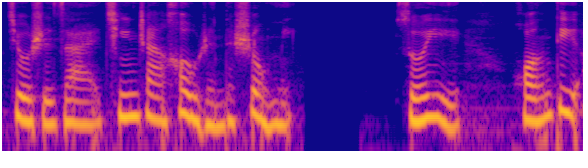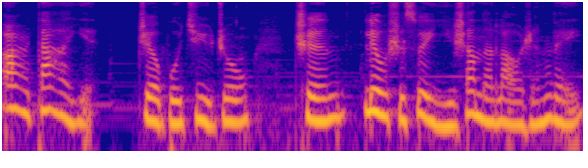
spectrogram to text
就是在侵占后人的寿命。所以，《皇帝二大爷》这部剧中称六十岁以上的老人为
